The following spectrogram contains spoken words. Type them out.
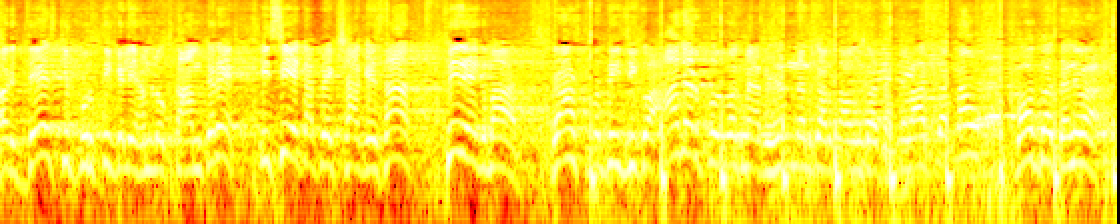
और देश की पूर्ति के लिए हम लोग काम करें। इसी एक अपेक्षा के साथ फिर एक बार राष्ट्रपति जी को आदरपूर्वक मैं अभिनंदन करता हूँ, उनका धन्यवाद करता हूँ। बहुत बहुत धन्यवाद।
